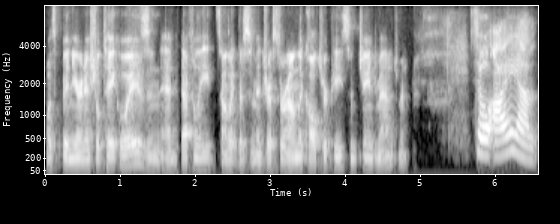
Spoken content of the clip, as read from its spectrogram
what's been your initial takeaways? And and definitely sounds like there's some interest around the culture piece and change management. So I um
